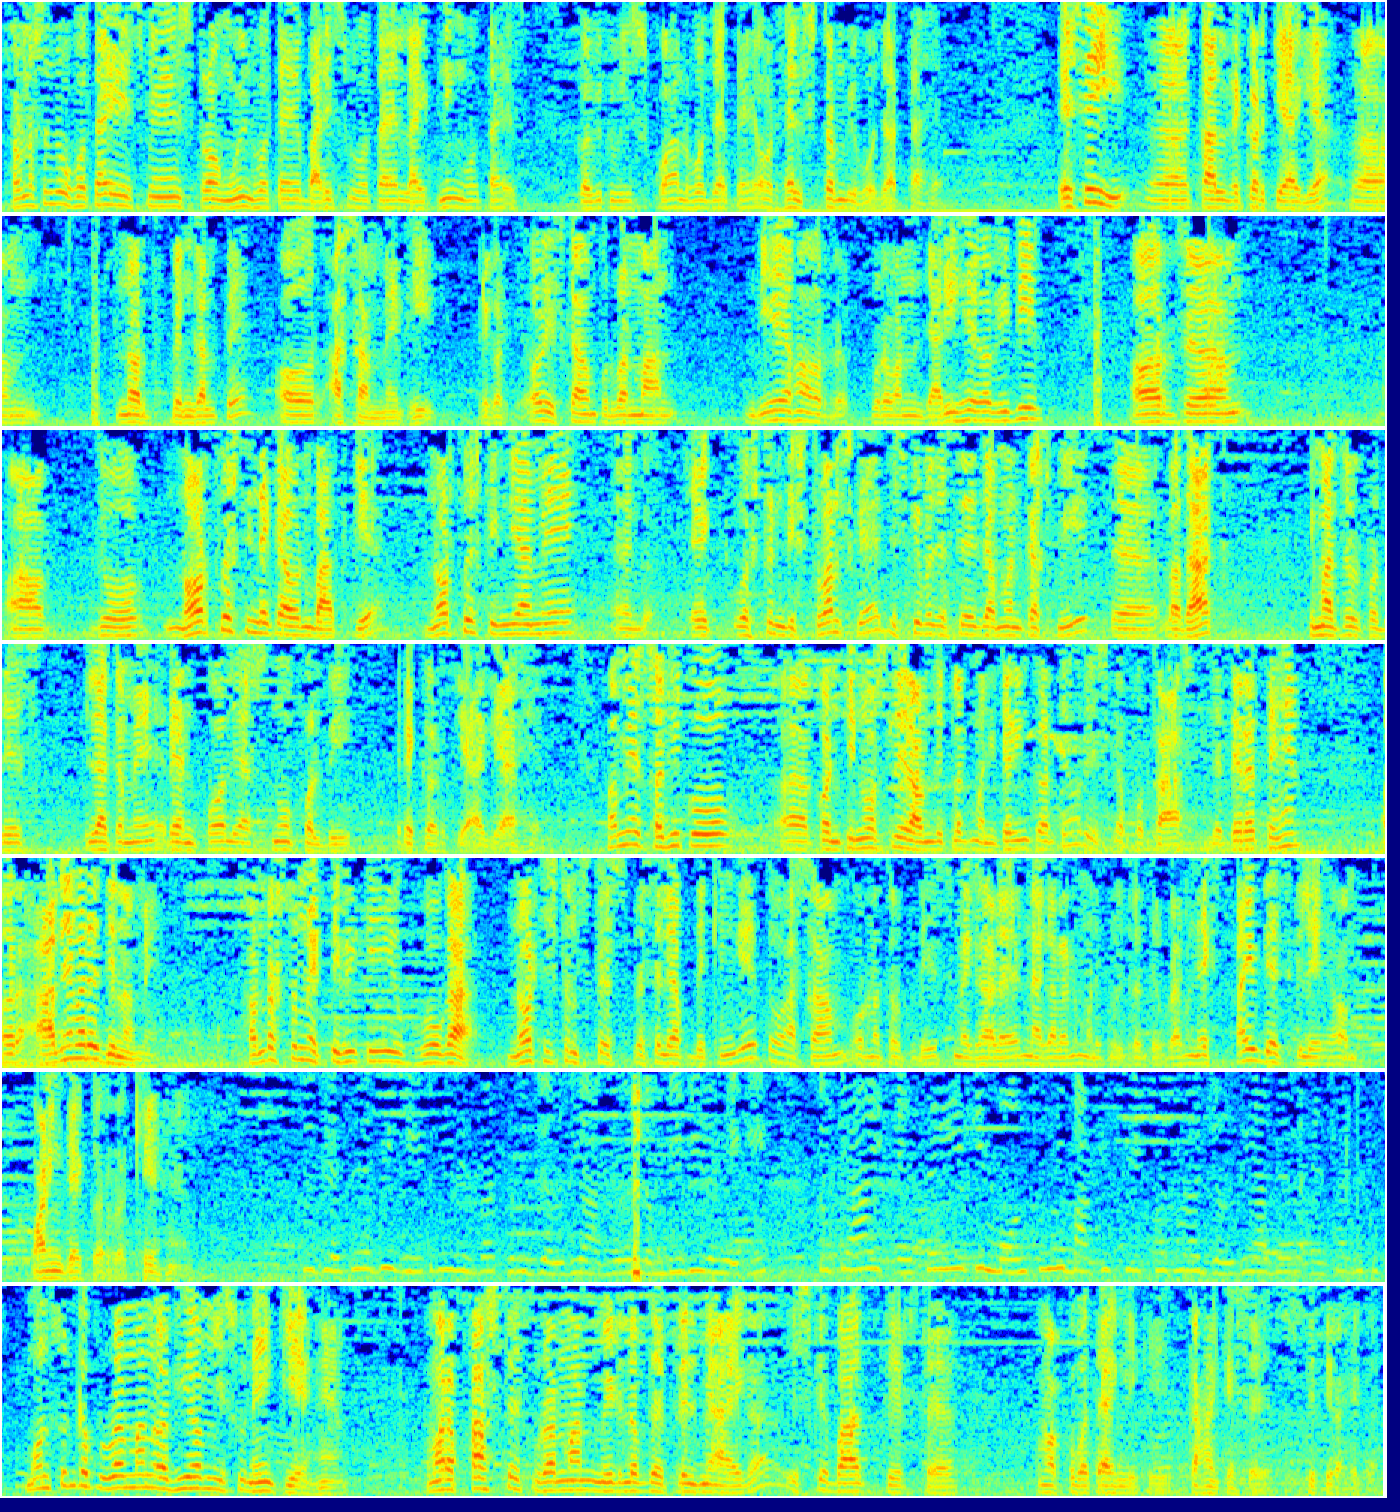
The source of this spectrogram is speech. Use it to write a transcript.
थंडरस्टॉर्म जो होता है, इसमें स्ट्रांग विंड होता है, बारिश भी होता है लाइटनिंग होता है कभी कभी स्क्वाल हो जाता है और हेलस्टर्म भी हो जाता है। ऐसे ही काल रिकॉर्ड किया गया नॉर्थ बंगाल पे और आसाम में भी रिकॉर्ड किया। और इसका हम पूर्वानुमान दिए हैं और पूर्वानुमान जारी है अभी भी। और जो नॉर्थ वेस्ट इंडिया की बात किया नॉर्थ वेस्ट इंडिया में एक वेस्टर्न डिस्टर्बेंस गया, जिसकी वजह से जम्मू एंड कश्मीर लद्दाख, हिमाचल प्रदेश इलाके में रेनफॉल या स्नोफॉल भी रिकॉर्ड किया गया है। हम ये सभी को continuously round the clock monitoring करते हैं और इसका फोरकास्ट देते रहते हैं। और आने वाले दिनों में थंडरस्टॉर्म एक्टिविटी होगा। नॉर्थ ईस्टर्न स्टेट स्पेशली आप देखेंगे तो असम अरुणाचल प्रदेश मेघालय नागालैंड मणिपुर त्रिपुरा में नेक्स्ट फाइव डेज़ के लिए हम वार्निंग दे कर रखे हैं। तो जैसे अभी हीट वेव इस बार थोड़ी जल्दी आ गई और लंबी भी रहेगी तो क्या ऐसा ही है कि मानसून भी बाकी स्टेट्स में थोड़ा जल्दी आ जाएगा? ऐसा भी कुछ मानसून का पूर्वानुमान अभी हम इशू नहीं किए हैं। हमारा फ़र्स्ट टेस्ट पूर्वानुमान मिडिल ऑफ़ द अप्रैल में आएगा। इसके बाद फिर, हम आपको बताएँगे कि कहाँ कैसे स्थिति रहेगा।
